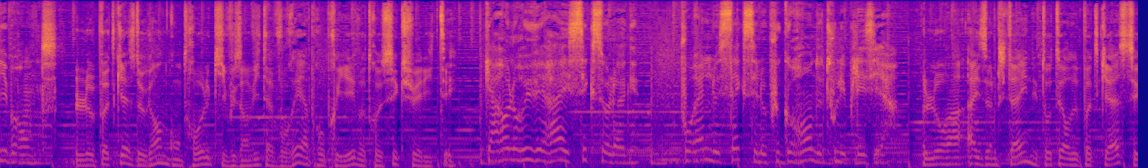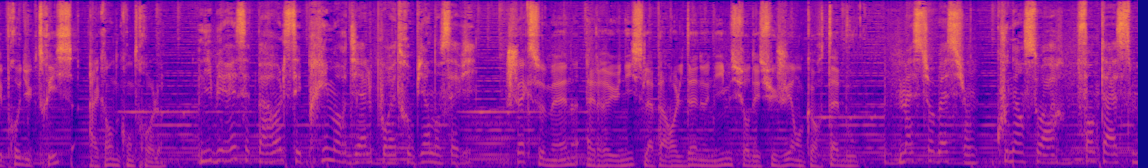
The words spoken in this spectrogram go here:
Vibrante, le podcast de Grande Contrôle qui vous invite à vous réapproprier votre sexualité. Carole Ruvera est sexologue. Pour elle, le sexe est le plus grand de tous les plaisirs. Laura Eisenstein est auteure de podcasts et productrice à Grande Contrôle. Libérer cette parole, c'est primordial pour être bien dans sa vie. Chaque semaine, elles réunissent la parole d'anonymes sur des sujets encore tabous. Masturbation, coup d'un soir, fantasme,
